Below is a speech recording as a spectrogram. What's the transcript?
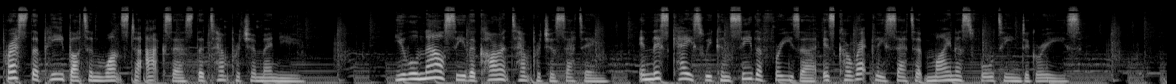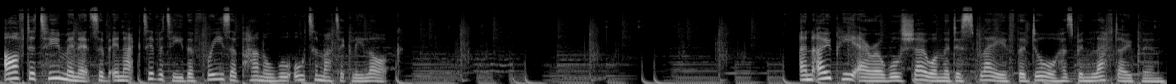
Press the P button once to access the temperature menu. You will now see the current temperature setting. In this case we can see the freezer is correctly set at minus 14 degrees. After 2 minutes of inactivity the freezer panel will automatically lock. An OP error will show on the display if the door has been left open,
